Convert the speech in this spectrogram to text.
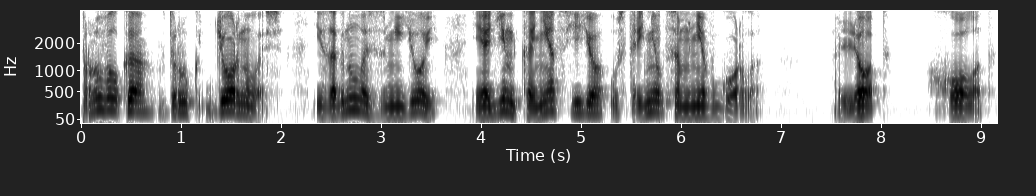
Проволока вдруг дернулась, и загнулась змеей, и один конец ее устремился мне в горло. Лед, холод,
